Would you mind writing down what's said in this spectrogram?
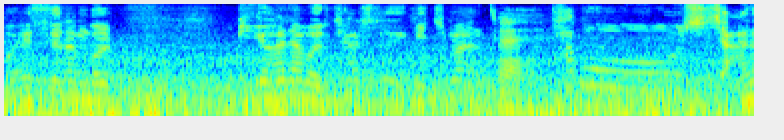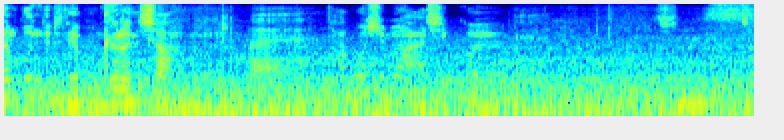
뭐 S랑 뭘 비교하냐 뭐 이렇게 할 수도 있겠지만 네. 타보시지 않은 분들이 대부분 그렇죠. 네. 타보시면 아실 거예요. 네. 진짜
